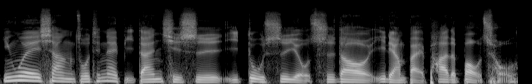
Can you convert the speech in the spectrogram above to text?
因为像昨天那笔单，其实一度是有吃到一两百趴的报酬，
